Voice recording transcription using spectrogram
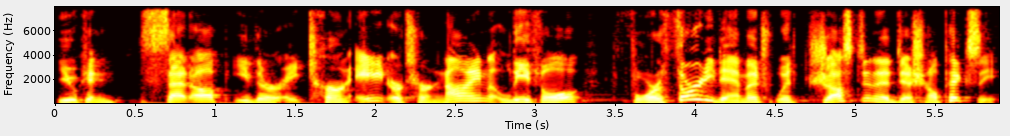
you can set up either a turn eight or turn nine lethal for 30 damage with just an additional pixie.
